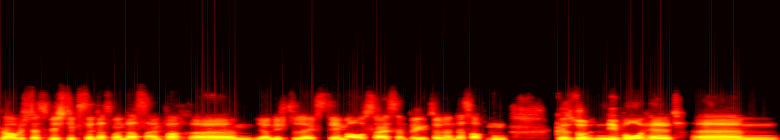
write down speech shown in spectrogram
glaube ich, das Wichtigste, dass man das einfach ähm, ja nicht zu extremen Ausreißern bringt, sondern das auf einem gesunden Niveau hält. Ähm,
